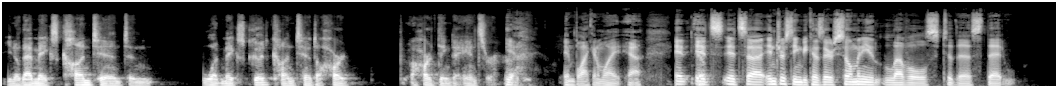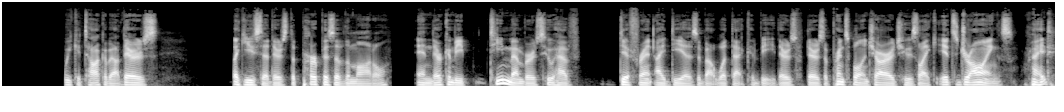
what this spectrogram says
you know, that makes content and what makes good content a hard, a hard thing to answer. Right? Yeah. In black and white. Yeah. It, yep. It's, it's uh, interesting because there's so many levels to this that we could talk about. There's, like you said, there's the purpose of the model, and there can be team members who have different ideas about what that could be. There's there's a principal in charge who's like it's drawings, right?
